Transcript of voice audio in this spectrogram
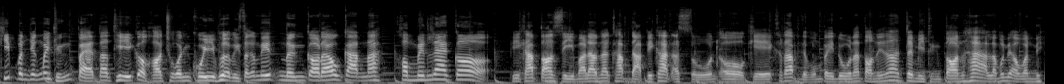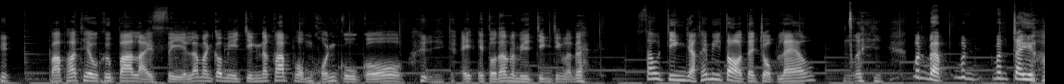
คลิปมันยังไม่ถึง 8 นาทีก็ขอชวนคุยเพิ่มอีกสักนิดหนึ่งก็แล้วกันนะ คอมเมนต์แรกก็พี่ครับตอน 4 มาแล้วนะครับ ดาบพิฆาตอสูรโอเคครับ เดี๋ยวผมไปดูนะ ตอนนี้น่าจะมีถึงตอน 5 แล้วมั้งเนี่ยวันนี้ ปลาพาเทลคือปลาไหลสีแล้วมันก็มีจริงนะครับ ผมขนกูโกไอไอตัวนั้นมันมีจริงๆเหรอเนี่ยเศร้าจริงอยากให้มีต่อแต่จบแล้ว มันแบบมันมันใจห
